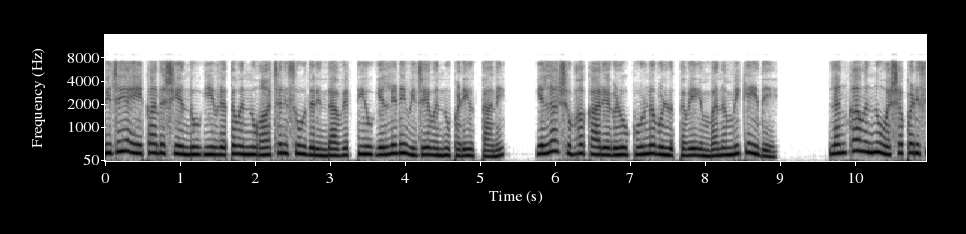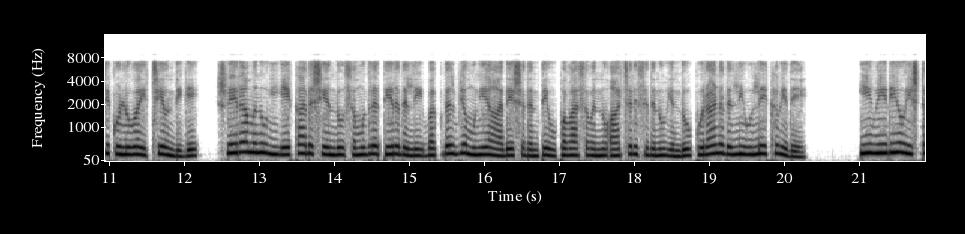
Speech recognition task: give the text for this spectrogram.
ವಿಜಯ ಏಕಾದಶಿಯಂದು ಈ ವ್ರತವನ್ನು ಆಚರಿಸುವುದರಿಂದ ವ್ಯಕ್ತಿಯು ಎಲ್ಲೆಡೆ ವಿಜಯವನ್ನು ಪಡೆಯುತ್ತಾನೆ. ಎಲ್ಲ ಶುಭ ಕಾರ್ಯಗಳು ಪೂರ್ಣಗೊಳ್ಳುತ್ತವೆ ಎಂಬ ನಂಬಿಕೆಯಿದೆ ಲಂಕಾವನ್ನು ವಶಪಡಿಸಿಕೊಳ್ಳುವ ಇಚ್ಛೆಯೊಂದಿಗೆ ಶ್ರೀರಾಮನು ಈ ಏಕಾದಶಿಯಂದು ಸಮುದ್ರ ತೀರದಲ್ಲಿ ಬಗ್ದಲ್ಭ್ಯ ಮುನಿಯ ಆದೇಶದಂತೆ ಉಪವಾಸವನ್ನು ಆಚರಿಸಿದನು ಎಂದು ಪುರಾಣದಲ್ಲಿ ಉಲ್ಲೇಖವಿದೆ. ಈ ವಿಡಿಯೋ ಇಷ್ಟ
